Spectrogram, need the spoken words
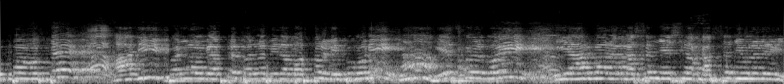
జ్వరం వస్తే అది బండ్ల కప్పే బండ్ల మీద బస్తలు నింపుకొని. వేసుకొని పోయి ఈ ఆరుగాలం కష్టం చేసిన కష్టజీవులనేవి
